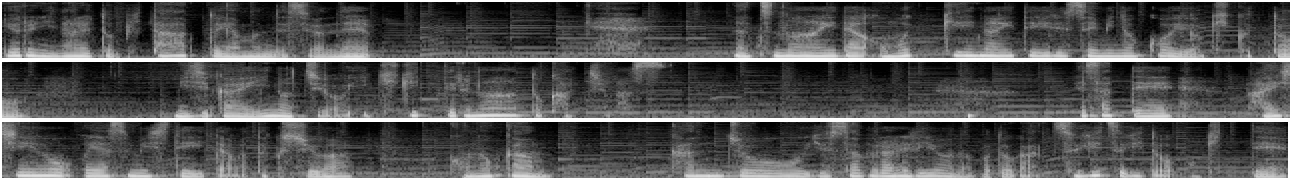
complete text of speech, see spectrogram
夜になるとピタッと止むんですよね。夏の間思いっきり泣いているセミの声を聞くと短い命を生き切ってるなぁと感じます。さて配信をお休みしていた私はこの間感情を揺さぶられるようなことが次々と起きて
